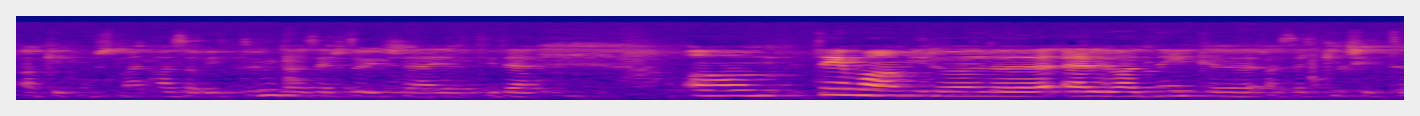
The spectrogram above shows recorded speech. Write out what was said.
akit most már hazavittünk, de azért ő is eljött ide. A téma, amiről előadnék, az egy kicsit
